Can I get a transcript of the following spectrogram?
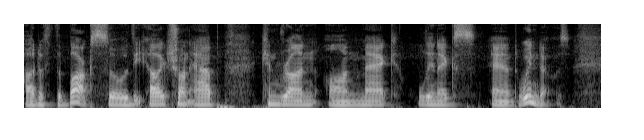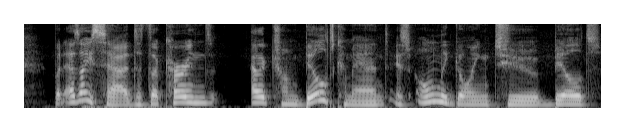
out of the box. So the Electron app can run on Mac, Linux, and Windows. But as I said, the current Electron build command is only going to build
